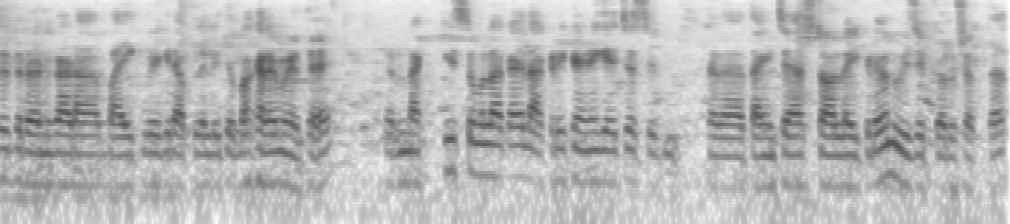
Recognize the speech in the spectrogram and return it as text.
तसेच रणगाडा बाईक वगैरे आपल्याला इथे बघायला मिळत आहे तर नक्कीच तुम्हाला काही लाकडी खेळणी घ्यायची असेल तर ताईंच्या या स्टॉलला इकडे येऊन व्हिजिट करू शकतात.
